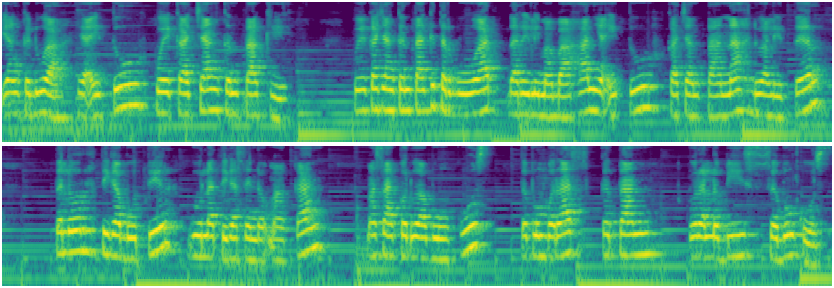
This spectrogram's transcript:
yang kedua, yaitu kue kacang Kentucky. Kue kacang Kentucky terbuat dari lima bahan yaitu kacang tanah 2 liter, telur 3 butir, gula 3 sendok makan, masako dua bungkus, tepung beras ketan kurang lebih sebungkus.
